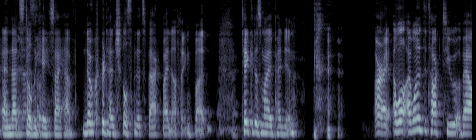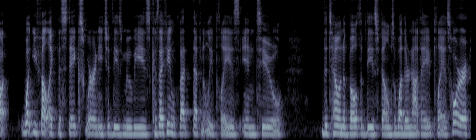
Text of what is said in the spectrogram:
and that's still the case. I have no credentials and it's backed by nothing, but take it as my opinion. All right. Well, I wanted to talk to you about what you felt like the stakes were in each of these movies because I think that definitely plays into the tone of both of these films, whether or not they play as horror.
